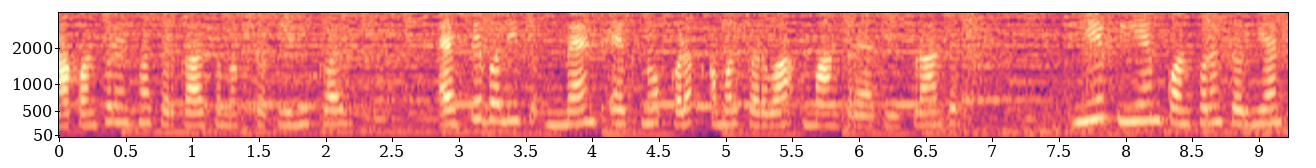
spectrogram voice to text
આ કોન્ફરન્સમાં સરકાર સમક્ષ ક્લિનિકલ એસ્ટેબ્લિશમેન્ટ એક્ટનો કડક અમલ કરવા માંગ કરાઈ હતી. ઉપરાંત જીએપીએમ કોન્ફરન્સ દરમિયાન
